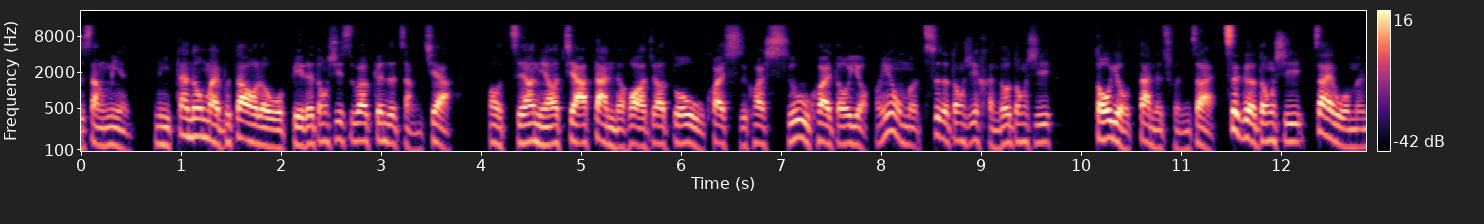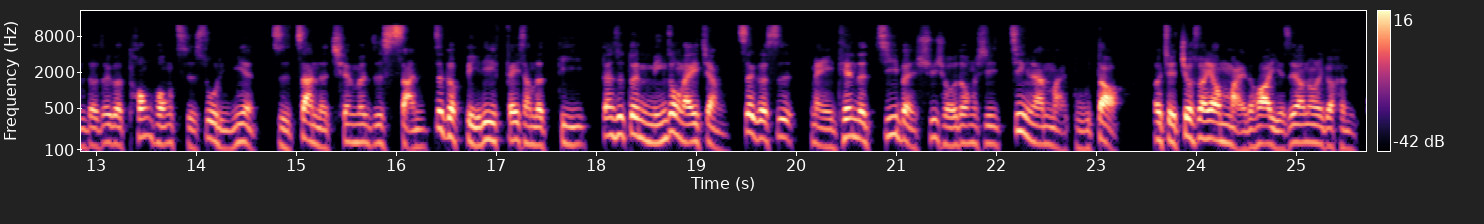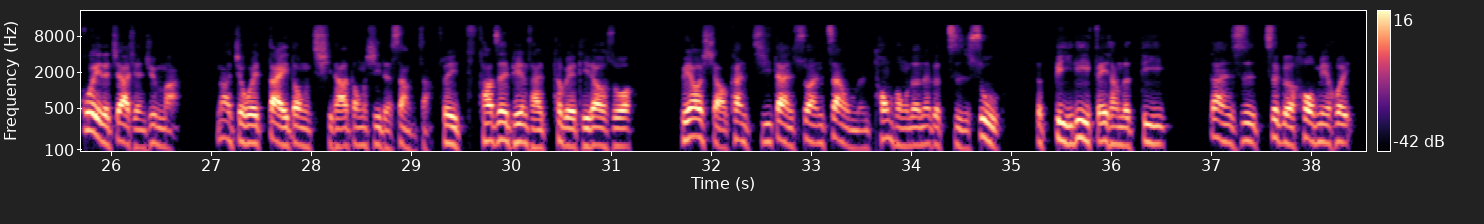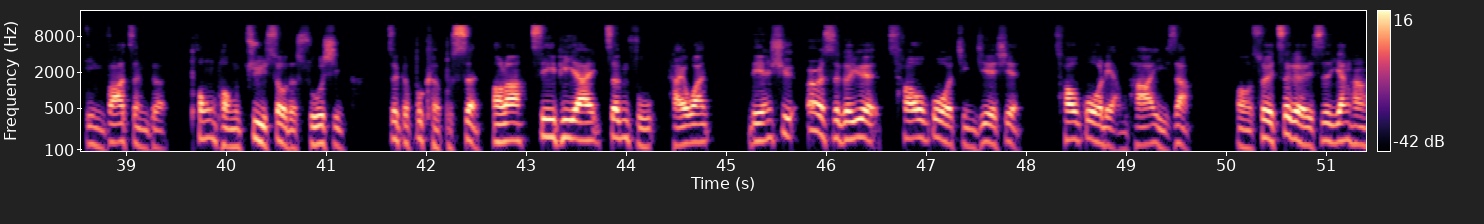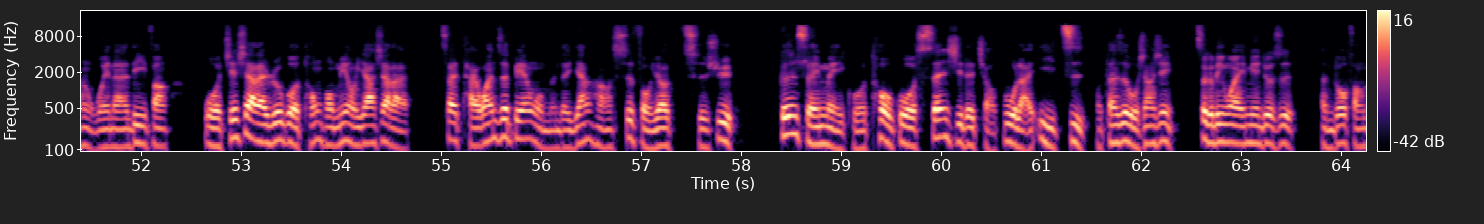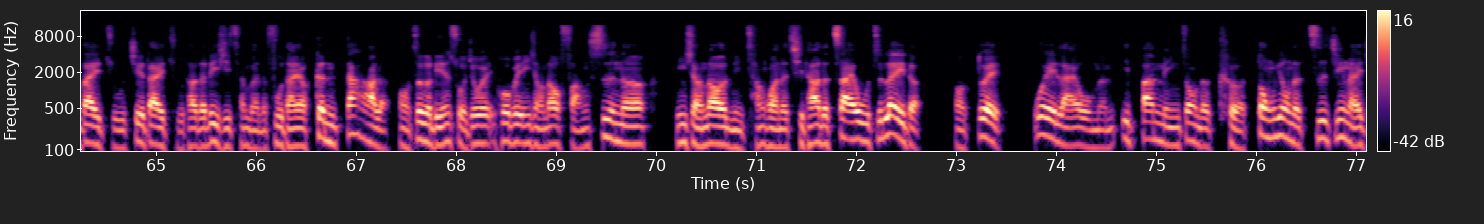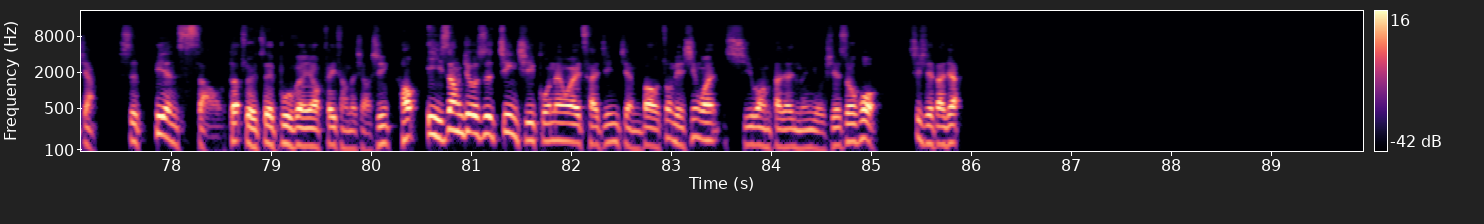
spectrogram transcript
上面，你蛋都买不到了，我别的东西是不是要跟着涨价？哦，只要你要加蛋的话，就要多五块、十块、十五块都有，因为我们吃的东西很多东西。都有蛋的存在，这个东西在我们的这个通膨指数里面只占了千分之三，这个比例非常的低。但是对民众来讲，这个是每天的基本需求的东西，竟然买不到，而且就算要买的话，也是要弄一个很贵的价钱去买，那就会带动其他东西的上涨。所以他这篇才特别提到说，不要小看鸡蛋，虽然占我们通膨的那个指数的比例非常的低，但是这个后面会引发整个。通膨巨兽的苏醒，这个不可不慎。好了，CPI 增幅，台湾连续二十个月超过警戒线，超过两趴以上哦，所以这个也是央行很为难的地方。我接下来如果通膨没有压下来，在台湾这边，我们的央行是否要持续跟随美国，透过升息的脚步来抑制？但是我相信这个另外一面就是。很多房贷族、借贷族，他的利息成本的负担要更大了哦。这个连锁就会会不会影响到房市呢？影响到你偿还的其他的债务之类的哦。对未来我们一般民众的可动用的资金来讲是变少的，所以这部分要非常的小心。好，以上就是近期国内外财经简报重点新闻，希望大家能有些收获。谢谢大家。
